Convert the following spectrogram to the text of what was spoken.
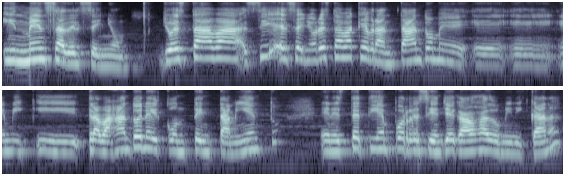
inmensa del Señor. Yo estaba, sí, el Señor estaba quebrantándome eh, eh, y trabajando en el contentamiento en este tiempo recién llegados a Dominicana,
